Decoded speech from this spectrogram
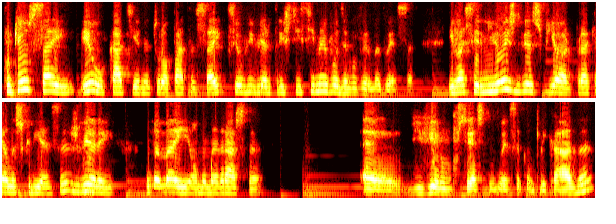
Porque eu sei, eu, Kátia naturopata, sei que se eu viver tristíssima eu vou desenvolver uma doença. E vai ser milhões de vezes pior para aquelas crianças verem uma mãe ou uma madrasta a viver um processo de doença complicada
